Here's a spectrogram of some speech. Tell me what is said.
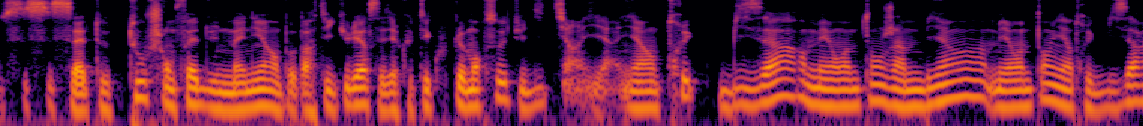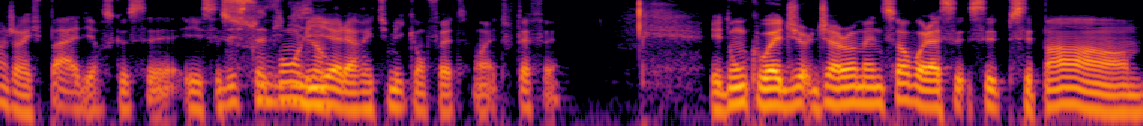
ça te touche en fait d'une manière un peu particulière, c'est-à-dire que tu écoutes le morceau tu te dis tiens, il y, a- un truc bizarre, mais en même temps j'aime bien, mais en même temps il y a un truc bizarre et j'arrive pas à dire ce que c'est, et c'est souvent lié à la rythmique en fait, ouais, tout à fait. Et donc, ouais, J- Jaromancer, voilà, c'est- pas un.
